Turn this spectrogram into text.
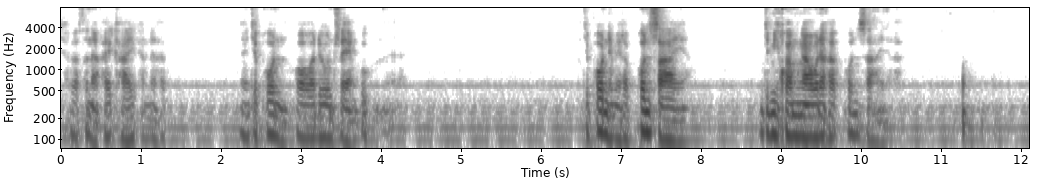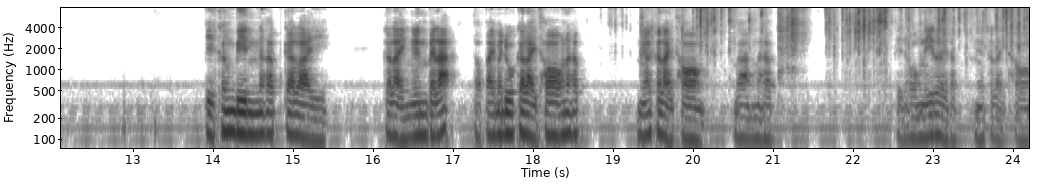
จะลักษณะคล้ายๆกันนะครับจะพ่นพอโดนแสงปุ๊บ พ่นเห็นไหมครับพ่นทราย มันจะมีความเงานะครับพ่นทรายนะครับ ปีกเครื่องบินนะครับกระไหลกระไหลเงินไปละ ต่อไปมาดูกระไหลทองนะครับ เนื้อกระไหลทองบ้างนะครับ เป็นองค์นี้เลยครับ เนื้อกระไหลทอง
